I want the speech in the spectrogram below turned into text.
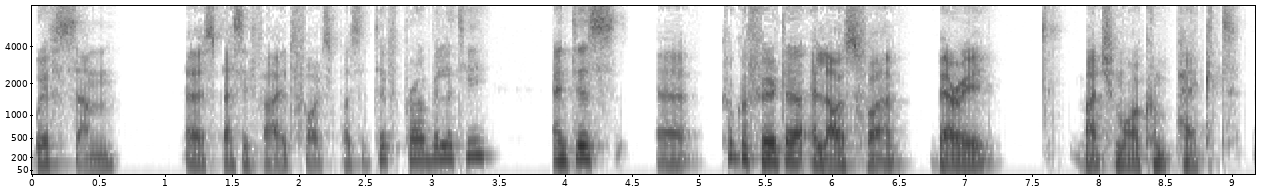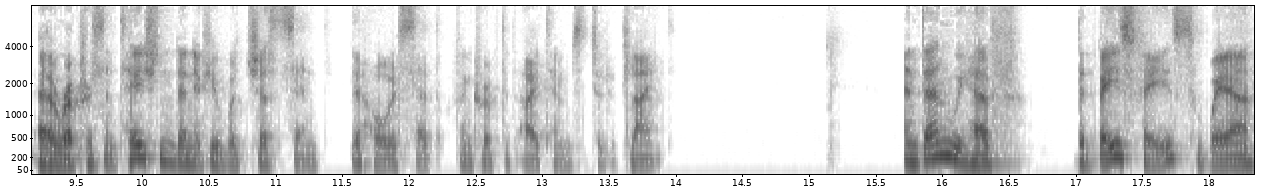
with some uh, specified false positive probability. And this uh, cuckoo filter allows for a very much more compact uh, representation than if you would just send the whole set of encrypted items to the client. And then we have the base phase where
